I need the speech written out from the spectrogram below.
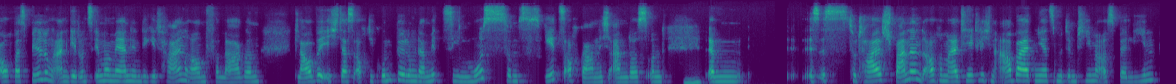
auch was Bildung angeht, uns immer mehr in den digitalen Raum verlagern, glaube ich, dass auch die Grundbildung da mitziehen muss, sonst geht es auch gar nicht anders. Und mhm. ähm, es ist total spannend, auch im alltäglichen Arbeiten jetzt mit dem Team aus Berlin,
